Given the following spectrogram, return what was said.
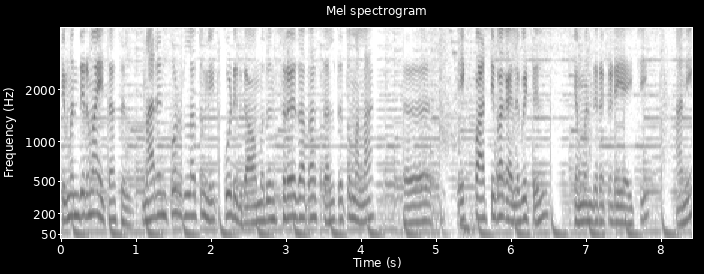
हे मंदिर माहीत असेल. नारायणपूरला तुम्ही कोडीत गावामधून सरळ जात असाल तर तुम्हाला एक पार्टी बघायला भेटेल त्या मंदिराकडे यायची. आणि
